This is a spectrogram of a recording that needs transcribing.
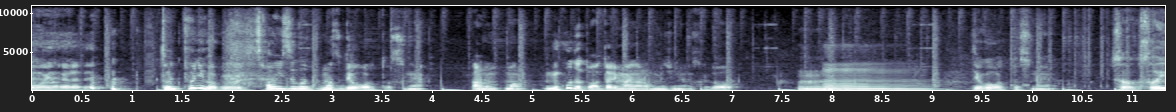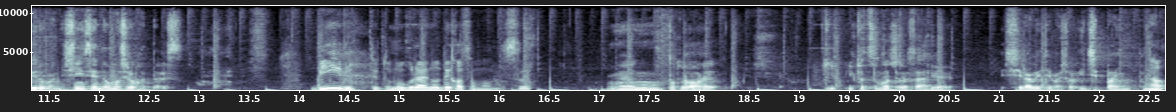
思いながらで。ととにかくサイズがまずでかかったですねあのまあ向こうだと当たり前なのかもしれないですけどうん、うんうんうんうんでかかったですね。そうそういうのがね新鮮で面白かったです。ビールってどのぐらいのでかさなんです？うえーんとか。ーっとあれいい。くつでしたっちょっと待ってけ？調べてみましょう。1パイントな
